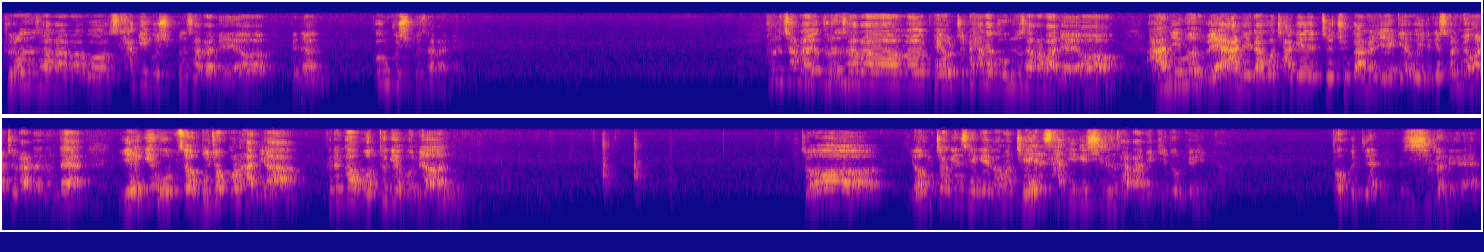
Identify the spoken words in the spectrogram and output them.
그런 사람하고 사귀고 싶은 사람이에요. 그냥 끊고 싶은 사람이에요. 그렇잖아요. 그런 사람을 배울 점이 하나도 없는 사람 아니에요. 아니면 왜 아니라고 자기 저 주관을 얘기하고 이렇게 설명할 줄 알았는데 얘기 없어. 무조건 아니야. 그러니까 어떻게 보면 저 영적인 세계 가면 제일 사귀기 싫은 사람이 기독교인이야. 또 이제 싫어해.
